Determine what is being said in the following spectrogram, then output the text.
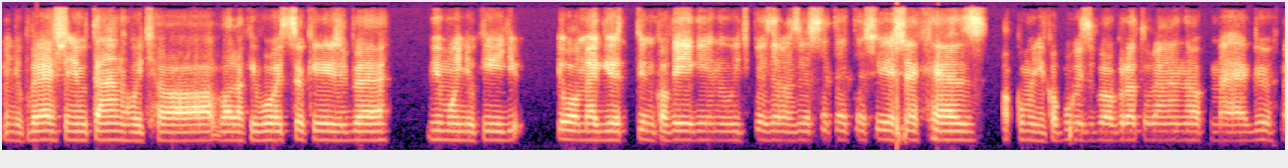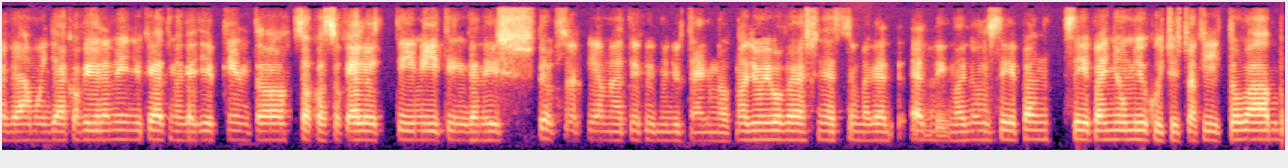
mondjuk verseny után, hogyha valaki volt szökésbe, mi mondjuk így jól megjöttünk a végén úgy közel az összetett esélyekhez, akkor mondjuk a buszba gratulálnak, meg, meg elmondják a véleményüket, meg egyébként a szakaszok előtti meetingen is többször kiemelték, hogy mondjuk tegnap nagyon jó versenyeztünk, meg ed- eddig nagyon szépen, szépen nyomjuk, úgyhogy csak így tovább.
